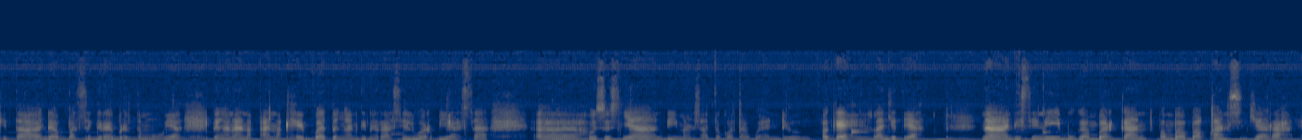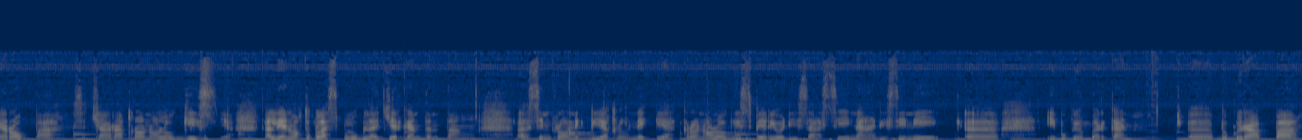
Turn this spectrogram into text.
kita dapat segera bertemu ya dengan anak-anak hebat dengan generasi luar biasa uh, khususnya di Mansatu Kota Bandung. Oke, lanjut ya. Nah, di sini Ibu gambarkan pembabakan sejarah Eropa secara kronologis ya. Kalian waktu kelas 10 belajar kan tentang uh, sinkronik diakronik ya, kronologis periodisasi. Nah, di sini uh, Ibu gambarkan uh, beberapa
